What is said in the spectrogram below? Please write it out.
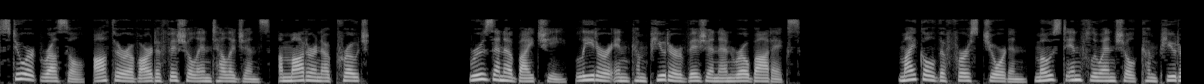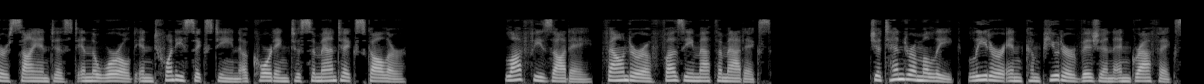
Stuart Russell, author of Artificial Intelligence, A Modern Approach. Ruzena Bajcsy, leader in computer vision and robotics Michael I Jordan, most influential computer scientist in the world in 2016 according to Semantic Scholar Lotfi Zadeh, founder of Fuzzy Mathematics Jitendra Malik, leader in computer vision and graphics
